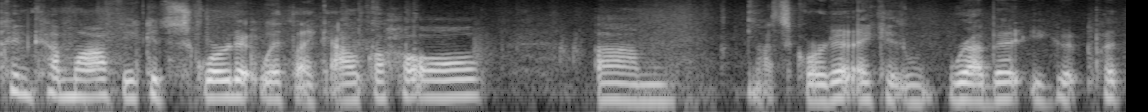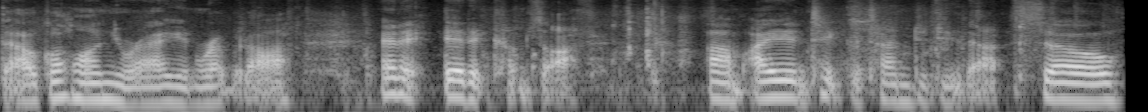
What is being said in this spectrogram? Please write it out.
can come off. You could squirt it with like alcohol. Um, not squirt it, I could rub it. You could put the alcohol on your rag and rub it off, and it, and it comes off. Um, I didn't take the time to do that. So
